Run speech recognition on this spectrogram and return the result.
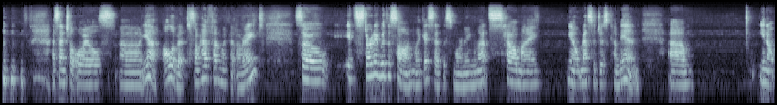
essential oils, uh, yeah, all of it. So have fun with it, all right? So it started with a song, like I said this morning. And that's how my, you know, messages come in. Um, you know,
